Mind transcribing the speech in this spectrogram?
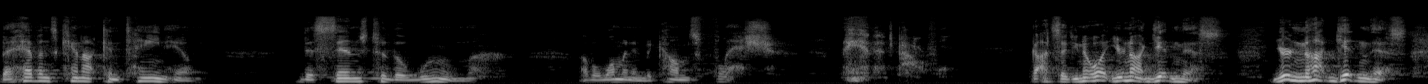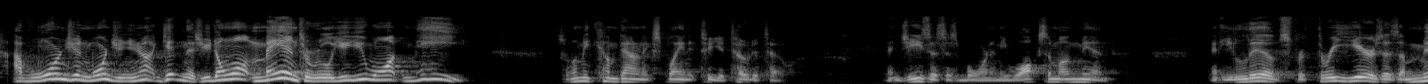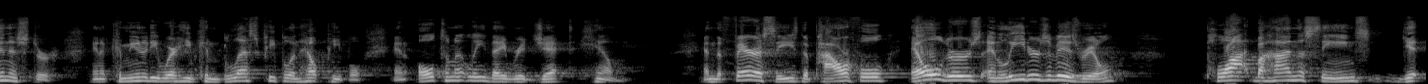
the heavens cannot contain him, descends to the womb of a woman and becomes flesh. Man, that's powerful. God said, you know what? You're not getting this. You're not getting this. I've warned you and warned you, and you're not getting this. You don't want man to rule you. You want me. So let me come down and explain it to you toe to toe. And Jesus is born and he walks among men. And he lives for three years as a minister in a community where he can bless people and help people. And ultimately they reject him. And the Pharisees, the powerful elders and leaders of Israel, plot behind the scenes, get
